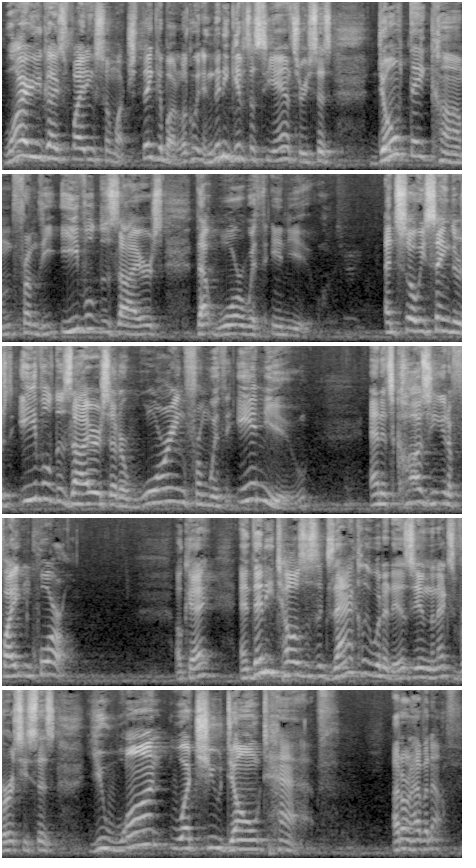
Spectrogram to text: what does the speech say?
Why are you guys fighting so much? Think about it. Look, and then he gives us the answer. He says, Don't they come from the evil desires that war within you? And so he's saying there's evil desires that are warring from within you, and it's causing you to fight and quarrel. Okay? And then he tells us exactly what it is. In the next verse, he says, You want what you don't have. I don't have enough.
